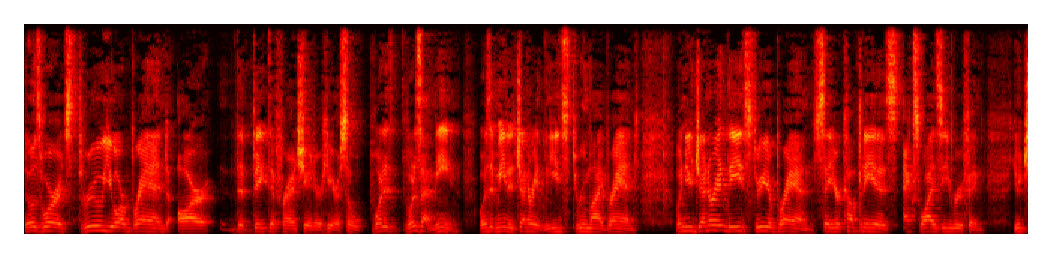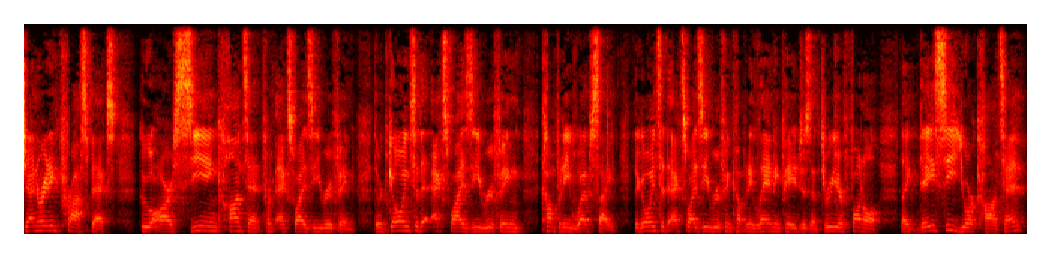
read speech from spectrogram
Those words through your brand are the big differentiator here. So what is what does that mean? What does it mean to generate leads through my brand? When you generate leads through your brand, say your company is XYZ Roofing, you're generating prospects who are seeing content from XYZ Roofing. They're going to the XYZ Roofing company website. They're going to the XYZ Roofing company landing pages and through your funnel. Like they see your content.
